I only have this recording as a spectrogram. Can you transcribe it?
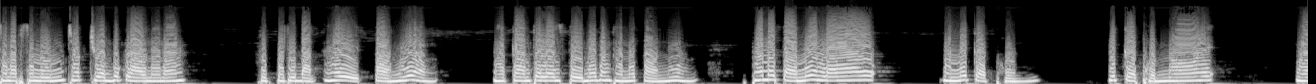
สนับสนุนชักชวนพวกเราเนี่ยนะ ฝึกปฏิบัติให้ต่อเนื่องการเจริญสติไม่ต้องทำให้ต่อเนื่อง ถ้าไม่ต่อเนื่องแล้ว มันไม่เกิดผลไม่เกิดผลน้อยนะ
